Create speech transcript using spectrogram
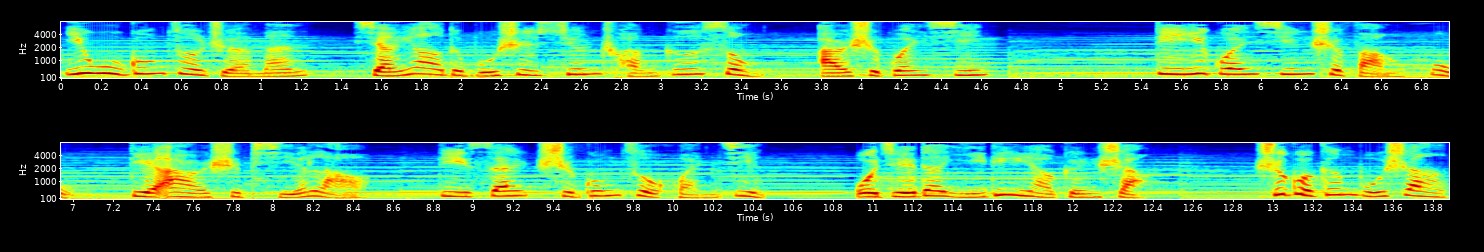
医务工作者们想要的不是宣传歌颂，而是关心。第一关心是防护，第二是疲劳，第三是工作环境。我觉得一定要跟上，如果跟不上，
